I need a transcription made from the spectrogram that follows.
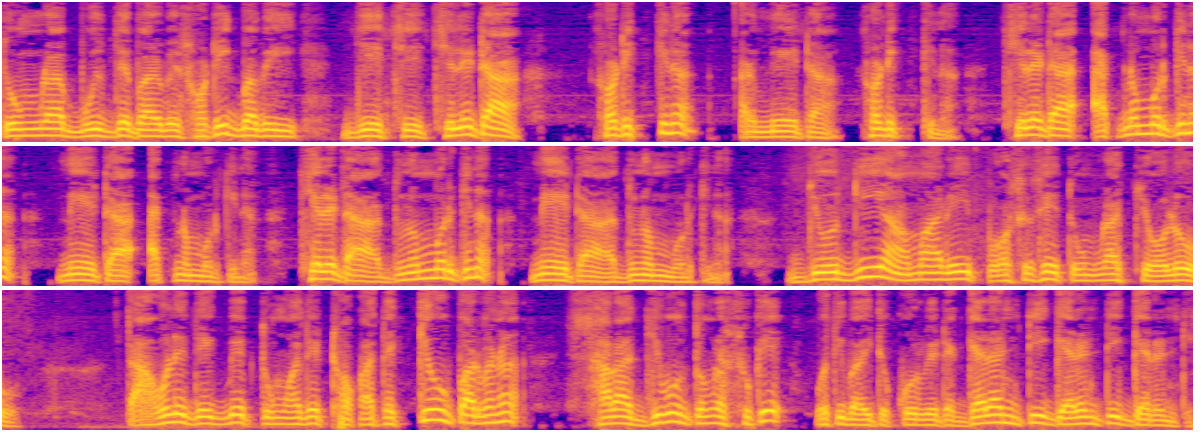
তোমরা বুঝতে পারবে সঠিকভাবেই যে ছেলেটা সঠিক কিনা আর মেয়েটা সঠিক কিনা। ছেলেটা এক নম্বর কিনা, মেয়েটা এক নম্বর কিনা। ছেলেটা দু নম্বর কিনা, মেয়েটা দু নম্বর কিনা। যদি আমার এই প্রসেসে তোমরা চলো তাহলে দেখবে তোমাদের ঠকাতে কেউ পারবে না। সারা জীবন তোমরা সুখে অতিবাহিত করবে। এটা গ্যারান্টি গ্যারান্টি গ্যারান্টি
